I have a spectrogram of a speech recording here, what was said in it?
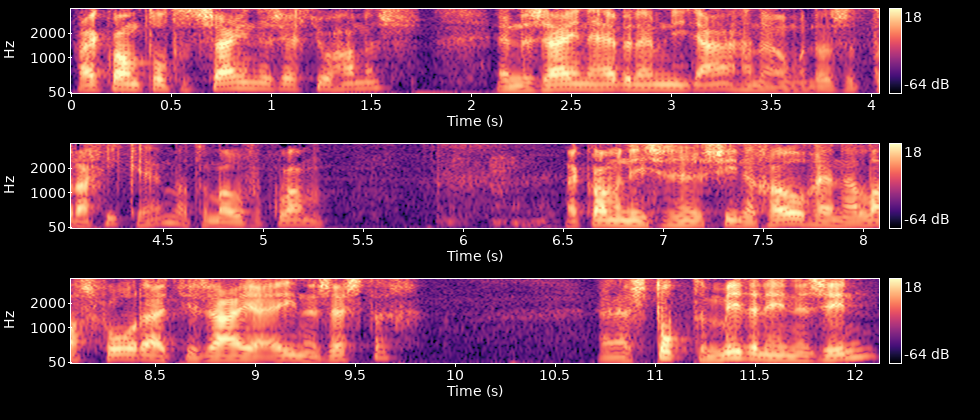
Hij kwam tot het zijne, zegt Johannes. En de zijnen hebben hem niet aangenomen. Dat is het tragiek, hè, wat hem overkwam. Hij kwam in de synagoge en hij las vooruit Jezaja 61. En hij stopte midden in een zin.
